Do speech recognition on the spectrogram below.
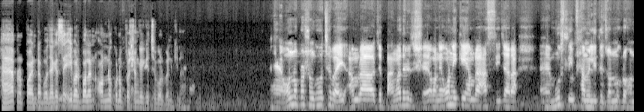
হ্যাঁ, আপনার পয়েন্টটা বোঝা গেছে। এবার বলেন অন্য কোন প্রসঙ্গে কিছু বলবেন কিনা? হ্যাঁ, অন্য প্রসঙ্গ হচ্ছে ভাই আমরা যে বাংলাদেশে মানে অনেকেই আমরা আছি যারা মুসলিম ফ্যামিলিতে জন্মগ্রহণ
